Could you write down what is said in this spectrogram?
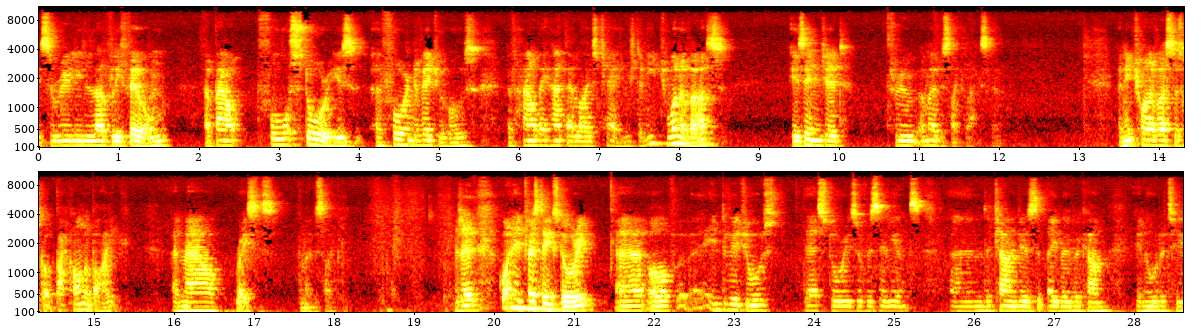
it's a really lovely film about four stories of four individuals of how they had their lives changed, and each one of us is injured through a motorcycle accident. and each one of us has got back on a bike and now races the motorcycle. So quite an interesting story uh, of individuals, their stories of resilience and the challenges that they've overcome in order to,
